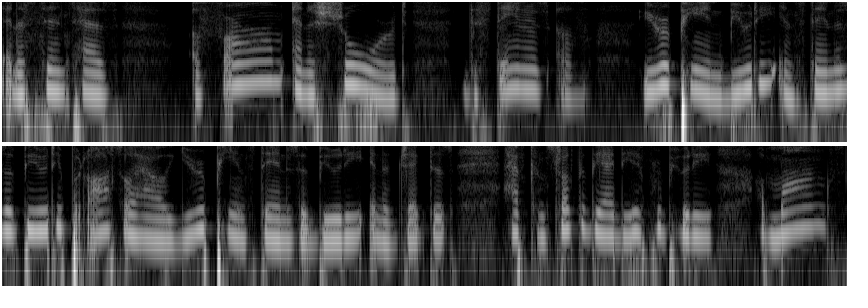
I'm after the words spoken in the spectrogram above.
in a sense has affirmed and assured the standards of European beauty and standards of beauty, but also how European standards of beauty and objectives have constructed the idea for beauty amongst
